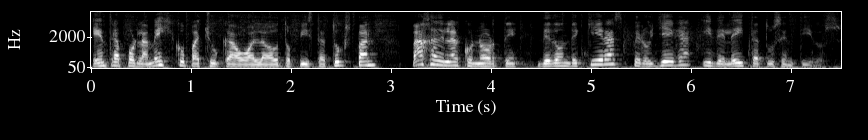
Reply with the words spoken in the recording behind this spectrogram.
entra por la México Pachuca o a la autopista Tuxpan, baja del arco norte, de donde quieras, pero llega y deleita tus sentidos.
